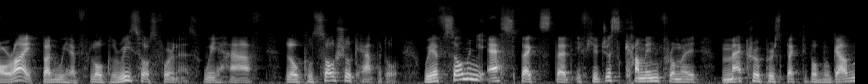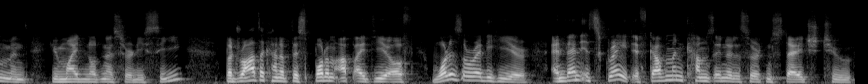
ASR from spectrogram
All right, but we have local resourcefulness, we have local social capital. We have so many aspects that if you just come in from a macro perspective of a government, you might not necessarily see, but rather kind of this bottom up idea of what is already here. And then it's great if government comes in at a certain stage to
